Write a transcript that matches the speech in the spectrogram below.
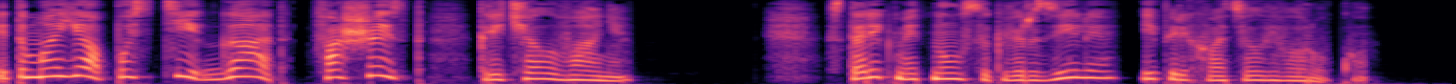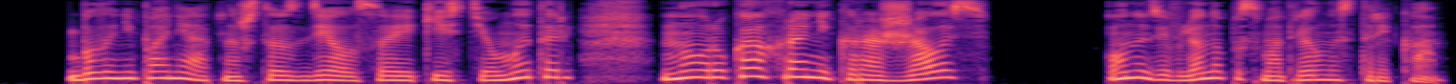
«Это моя, пусти, гад, фашист!» — кричал Ваня. Старик метнулся к Верзиле и перехватил его руку. Было непонятно, что сделал своей кистью мытарь, но рука охранника разжалась. Он удивленно посмотрел на старика.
